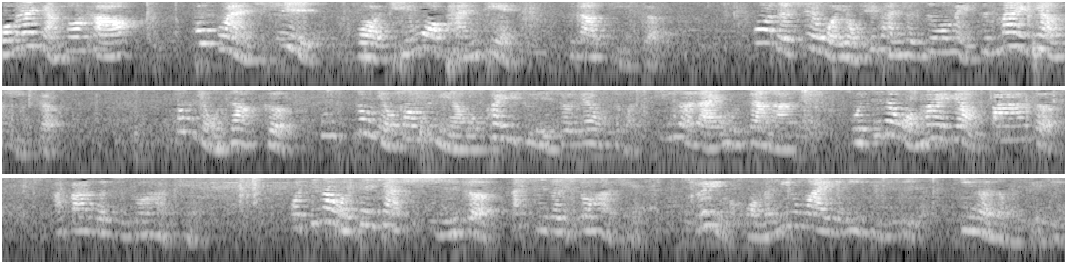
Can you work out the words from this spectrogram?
我们来讲说，好，不管是我期末盘点知道几个。或者是我永续盘存制，我每次卖掉几个？重点我知道个，重点我告诉你啊，我会计处理的时候要用什么金额来入账啊？我知道我卖掉八个，啊八个值多少钱？我知道我剩下十个，啊十个是多少钱？所以我们另外一个例子就是金额怎么决定？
